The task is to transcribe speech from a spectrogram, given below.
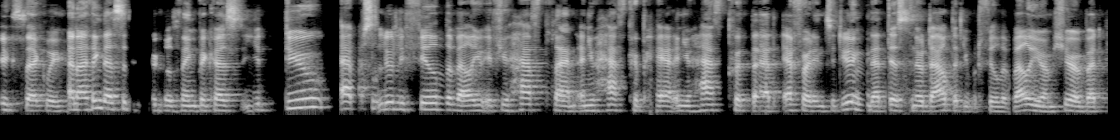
Exactly. And I think that's the difficult thing because you do absolutely feel the value if you have planned and you have prepared and you have put that effort into doing that. There's no doubt that you would feel the value, I'm sure, but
